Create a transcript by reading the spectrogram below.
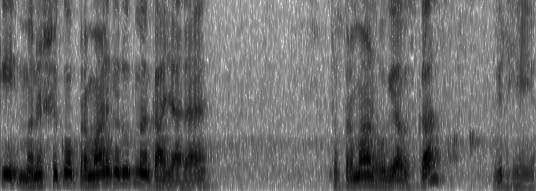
की मनुष्य को प्रमाण के रूप में कहा जा रहा है। तो प्रमाण हो गया उसका विधेय।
